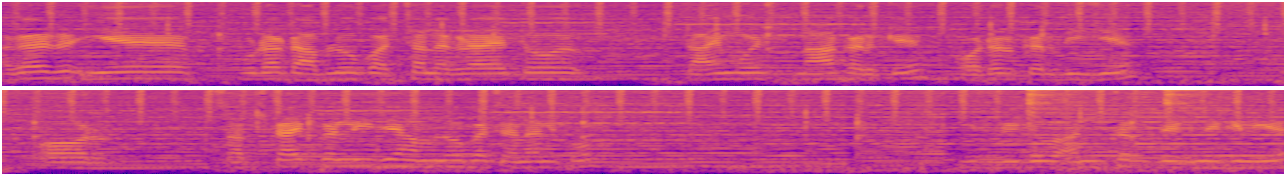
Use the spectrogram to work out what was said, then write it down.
अगर ये प्रोडक्ट आप लोगों को अच्छा लग रहा है तो टाइम वेस्ट ना करके ऑर्डर कर दीजिए और सब्सक्राइब कर लीजिए हम लोग का चैनल को। इस वीडियो अंत तक देखने के लिए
